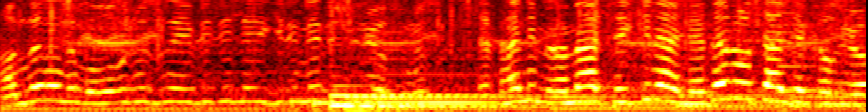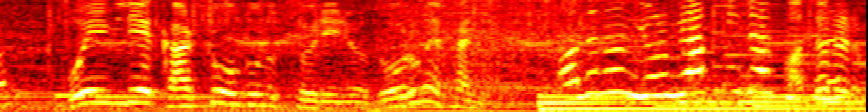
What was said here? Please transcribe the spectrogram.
Handan Hanım oğlunuzun evliliğiyle ilgili ne düşünüyorsunuz? Efendim Ömer Tekiner neden otelde kalıyor? Bu evliliğe karşı olduğunu söyleniyor. Doğru mu efendim? Handan Hanım yorum yapmayacak mısınız? Handan Hanım.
